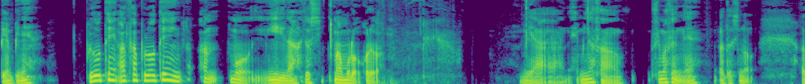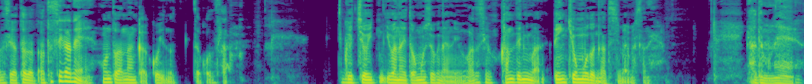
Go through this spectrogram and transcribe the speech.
便秘ね。プロテイン、朝プロテイン、あもういいな。よし、守ろう、これは。いやーね、皆さん、すいませんね。私の、私がただ、私がね、本当はなんかこういうの、こうさ、愚痴を言わないと面白くないのに、私が完全に今、勉強モードになってしまいましたね。いや、でもね、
